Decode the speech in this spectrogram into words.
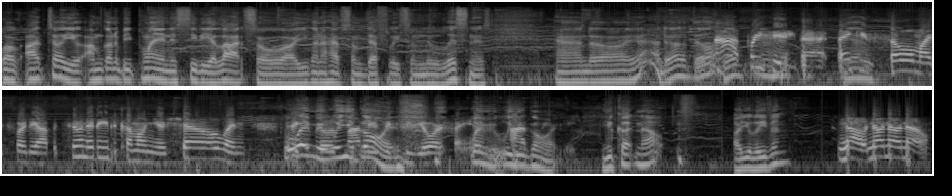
Well, I tell you, I'm going to be playing this CD a lot, so uh, you're going to have some definitely some new listeners. And uh, yeah, they'll, they'll, I appreciate that. Thank Yeah. you so much for the opportunity to come on your show and Wait a minute, where you going? To your fans. Wait a minute, where I you going? You cutting out? Are you leaving? No, no, no, no.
